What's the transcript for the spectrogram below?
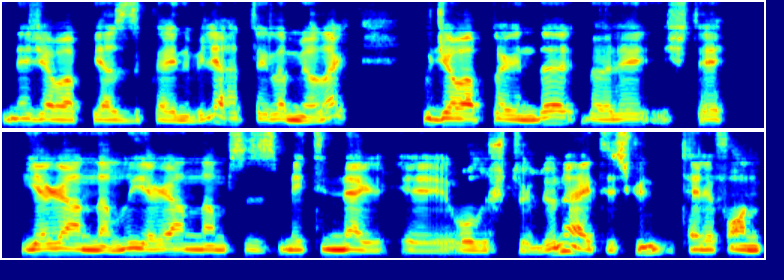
ne cevap yazdıklarını bile hatırlamıyorlar. Bu cevapların da böyle işte yarı anlamlı, yarı anlamsız metinler e, oluşturduğunu ertesi gün telefon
